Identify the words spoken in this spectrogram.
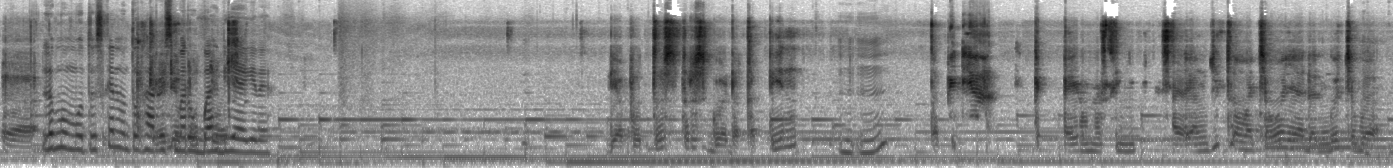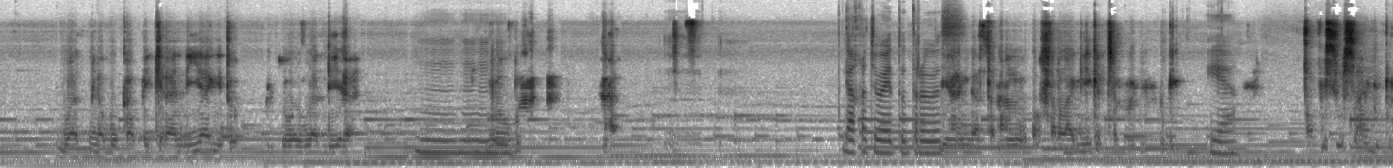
Eh, lo memutuskan untuk harus dia merubah putus. dia gitu dia putus terus gue deketin Mm-mm. tapi dia kayak masih sayang gitu sama cowoknya dan gue coba buat ngebuka pikiran dia gitu coba buat dia. Hmm. berubah Gak ke cewek itu terus. biar nggak terlalu over lagi ke cowok Iya. Tapi susah gitu.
